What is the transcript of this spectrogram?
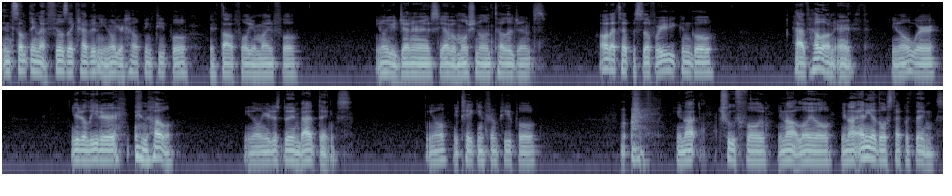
in something that feels like heaven. You know, you're helping people, you're thoughtful, you're mindful, you know, you're generous, you have emotional intelligence, all that type of stuff where you can go have hell on earth, you know, where you're the leader in hell. You know, you're just doing bad things. You know, you're taking from people. you're not truthful, you're not loyal, you're not any of those type of things.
